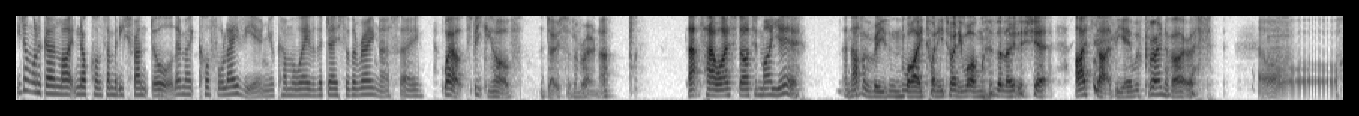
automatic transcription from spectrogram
you don't want to go and like knock on somebody's front door. They might cough all over you, and you'll come away with a dose of the Rona. So Well, speaking of a dose of Arona, that's how I started my year. Another reason why 2021 was a load of shit. I started the year with coronavirus. Oh,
